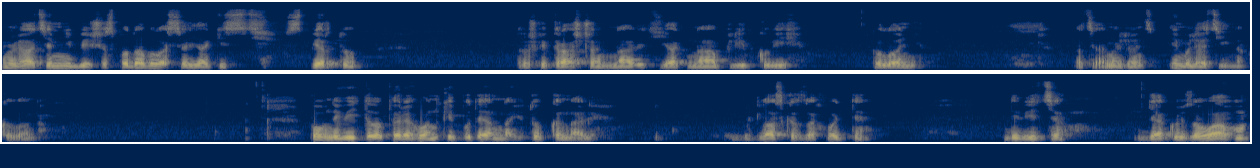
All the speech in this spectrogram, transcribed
емульгація мені більше сподобалася, якість спирту трошки краща, навіть як на плівковій колоні. А це емульгаційна колона. Повне відео перегонки буде на YouTube каналі. Будь ласка, заходьте, дивіться. Дякую за увагу.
